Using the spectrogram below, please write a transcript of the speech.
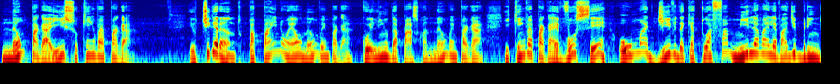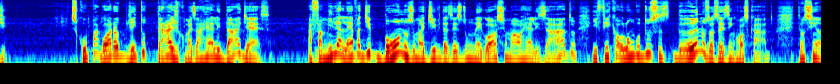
não pagar isso, quem vai pagar? Eu te garanto, Papai Noel não vem pagar, Coelhinho da Páscoa não vai pagar. E quem vai pagar é você ou uma dívida que a tua família vai levar de brinde. Desculpa agora o jeito trágico, mas a realidade é essa. A família leva de bônus uma dívida, às vezes, de um negócio mal realizado e fica ao longo dos anos, às vezes, enroscado. Então, assim, ó,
